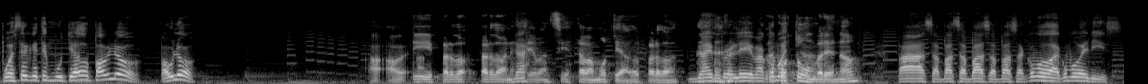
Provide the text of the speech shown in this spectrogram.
¿Puede ser que estés muteado, Pablo? ¿Pablo? sí, perdón, perdón Esteban, sí estaba muteado, perdón. No hay problema. ¿Cómo costumbre, ¿no? Pasa, pasa, pasa, pasa. ¿Cómo va? ¿Cómo venís?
